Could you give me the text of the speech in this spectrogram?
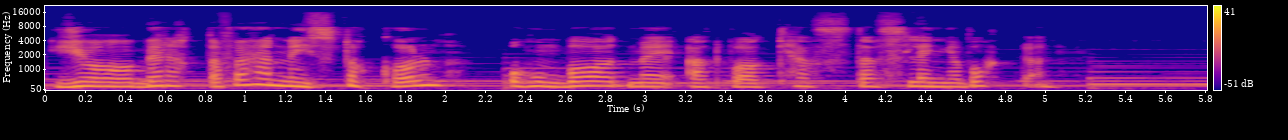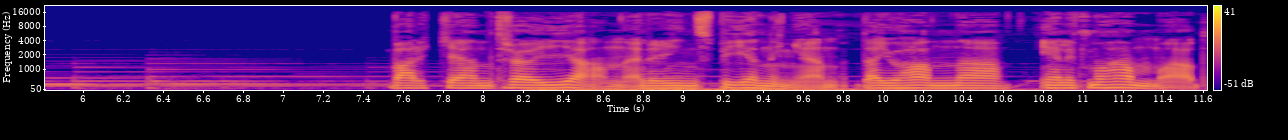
Jag berättade för henne i Stockholm och hon bad mig att bara kasta, slänga bort den. Varken tröjan eller inspelningen där Johanna, enligt Mohammad,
